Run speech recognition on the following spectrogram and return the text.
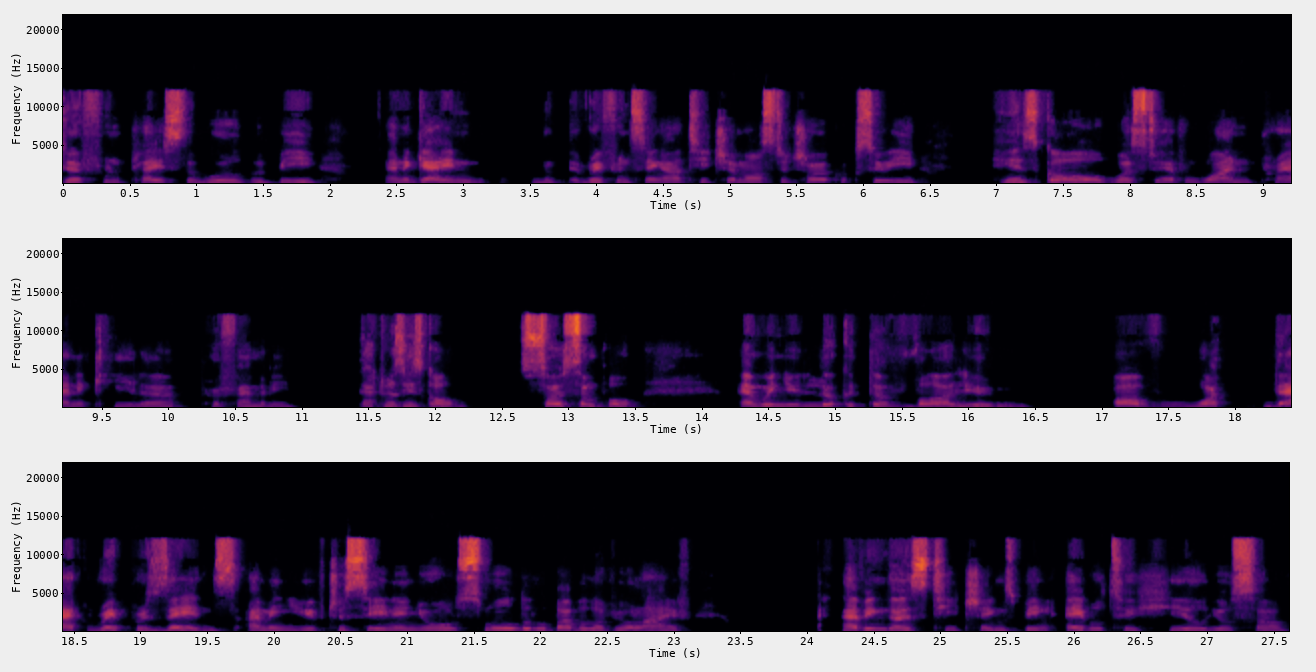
different place the world would be. And again referencing our teacher master Choa Kok Sui his goal was to have one pranic healer per family. That was his goal. So simple. And when you look at the volume of what that represents. I mean, you've just seen in your small little bubble of your life, having those teachings, being able to heal yourself,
